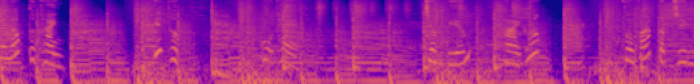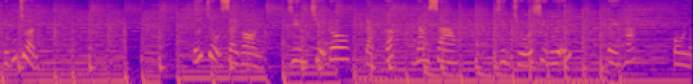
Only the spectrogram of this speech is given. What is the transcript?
Vlog thực hành. Thiết thực. Cụ thể. Châm biếm. Hài hước. Phương pháp tập gym đúng chuẩn. Tứ trụ Sài Gòn, Gym triệu đô đẳng cấp 5 sao. Gym chúa Duy Nguyễn THOL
